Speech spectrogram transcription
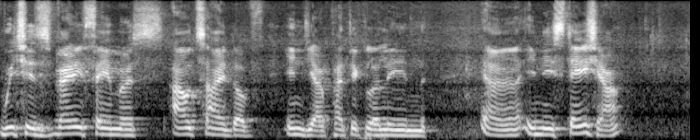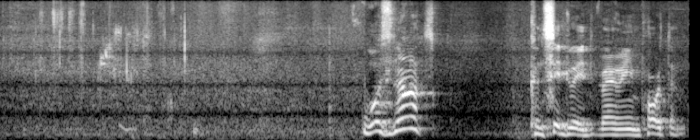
which is very famous outside of India, particularly in, uh, in East Asia, was not considered very important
